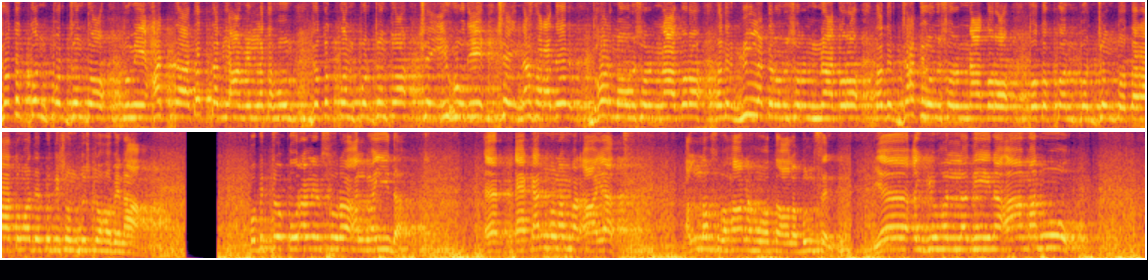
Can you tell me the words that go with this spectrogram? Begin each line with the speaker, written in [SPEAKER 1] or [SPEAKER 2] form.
[SPEAKER 1] যতক্ষণ পর্যন্ত তুমি হাত্তা তাত্তাবি আমিল্লাতাহুম যতক্ষণ পর্যন্ত সেই ইহুদি, সেই নাসারাদের ধর্ম অনুসরণ না করো, তাদের মিল্লাতের অনুসরণ না করো, তাদের জাতির অনুসরণ না করো, ততক্ষণ পর্যন্ত তারা তোমাদের প্রতি সন্তুষ্ট হবে না। পবিত্র কোরআনের সূরা আল মাইদা এর একান্ন নম্বর আয়াত, আল্লাহ সুবহানাহু ওয়া তাআলা বলছেন, ইয়া আইয়ুহাল্লাযীনা আমানু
